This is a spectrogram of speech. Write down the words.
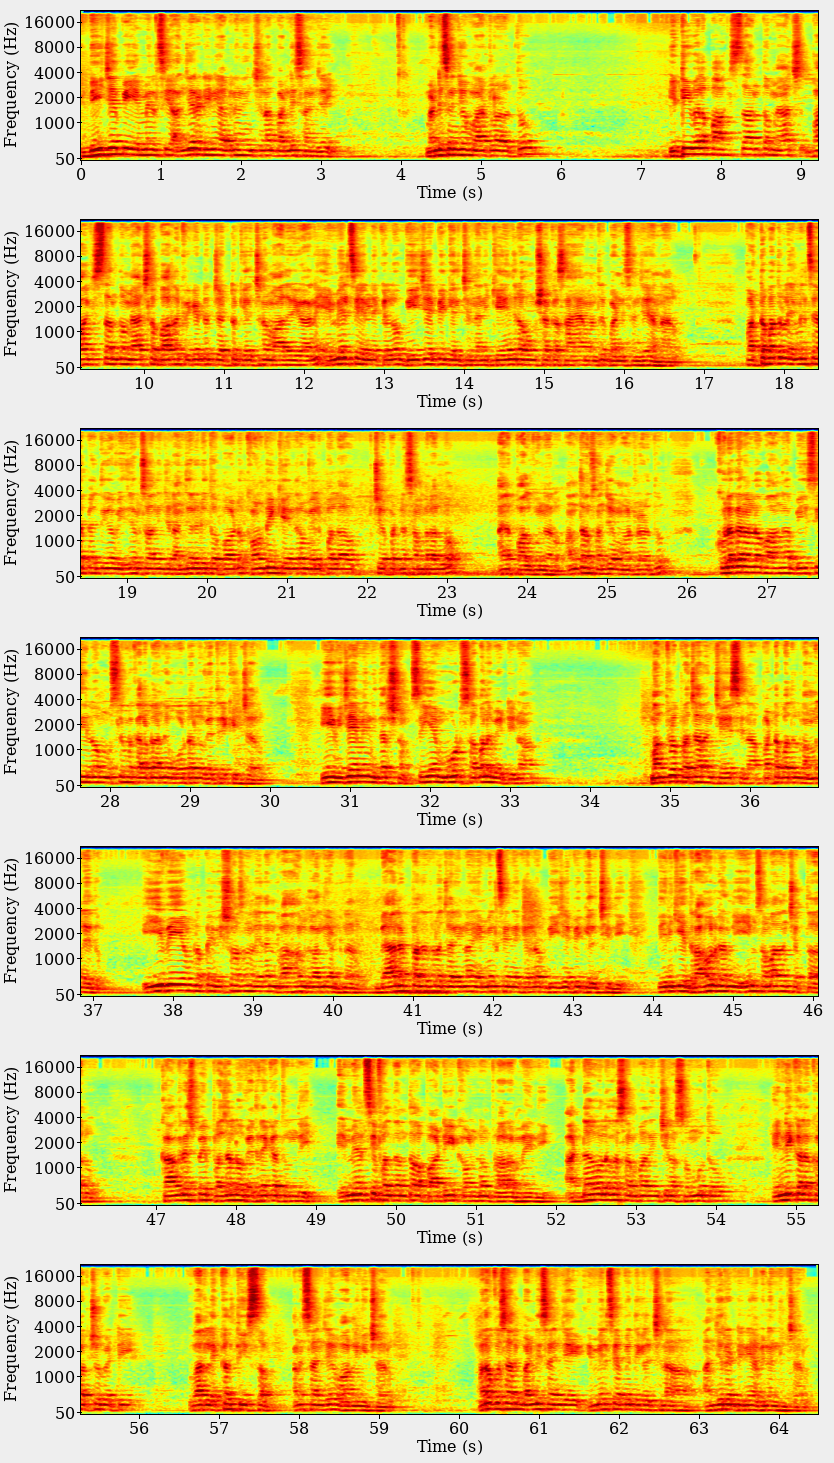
BJP MLC అంజరెడ్డిని అభినందించిన Bandi Sanjay. Bandi Sanjay మాట్లాడుతూ ఇటీవల పాకిస్తాన్తో మ్యాచ్ పాకిస్తాన్తో మ్యాచ్లో భారత క్రికెట్ జట్టు గెలిచిన మాదిరిగానే ఎమ్మెల్సీ ఎన్నికల్లో బీజేపీ గెలిచిందని కేంద్ర హోంశాఖ సహాయ మంత్రి బండి సంజయ్ అన్నారు. పట్టభద్రులు ఎమ్మెల్సీ అభ్యర్థిగా విజయం సాధించిన అంజరెడ్డితో పాటు కౌంటింగ్ కేంద్రం వెలుపల చేపట్టిన సంబరాల్లో ఆయన పాల్గొన్నారు. అంతరం సంజయ్ మాట్లాడుతూ కులగణలో భాగంగా బీసీలో ముస్లింలు కలపడాన్ని ఓటర్లు వ్యతిరేకించారు. ఈ విజయమే నిదర్శనం. సీఎం మూడు సభలు పెట్టిన మంత్రులు ప్రచారం చేసిన పట్టభద్రులు నమ్మలేదు. ఈవీఎంలపై విశ్వాసం లేదని రాహుల్ గాంధీ అంటున్నారు. బ్యాలెట్ పద్ధతిలో జరిగిన ఎమ్మెల్సీ ఎన్నికల్లో బీజేపీ గెలిచింది. దీనికి రాహుల్ గాంధీ ఏం సమాధానం చెప్తారు? కాంగ్రెస్పై ప్రజల్లో వ్యతిరేకత ఉంది. ఎమ్మెల్సీ ఫలితంతో ఆ పార్టీకి కౌంటౌన్ ప్రారంభమైంది. అడ్డగోలుగా సంపాదించిన సొమ్ముతో ఎన్నికల ఖర్చు పెట్టి వారి లెక్కలు తీస్తాం అని సంజయ్ వార్నింగ్ ఇచ్చారు. మరొకసారి బండి సంజయ్ ఎమ్మెల్సీ అభ్యర్థి గెలిచిన అంజిరెడ్డిని అభినందించారు.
